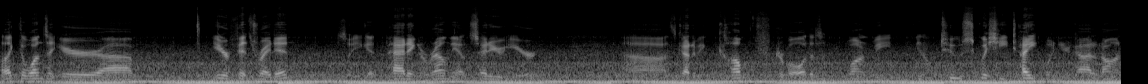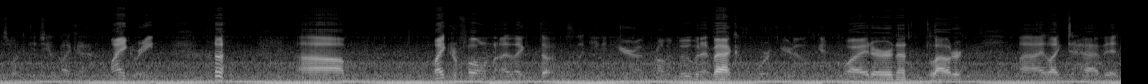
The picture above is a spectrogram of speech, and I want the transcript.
I like the ones that your um, ear fits right in, so you get padding around the outside of your ear. Uh, it's got to be comfortable. It doesn't want to be, you know, too squishy tight when you got it on, so it gives you like a migraine. um, microphone, I like the, like you can hear, I'm probably moving it back and forth here now. It's getting quieter and then louder. I like to have it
